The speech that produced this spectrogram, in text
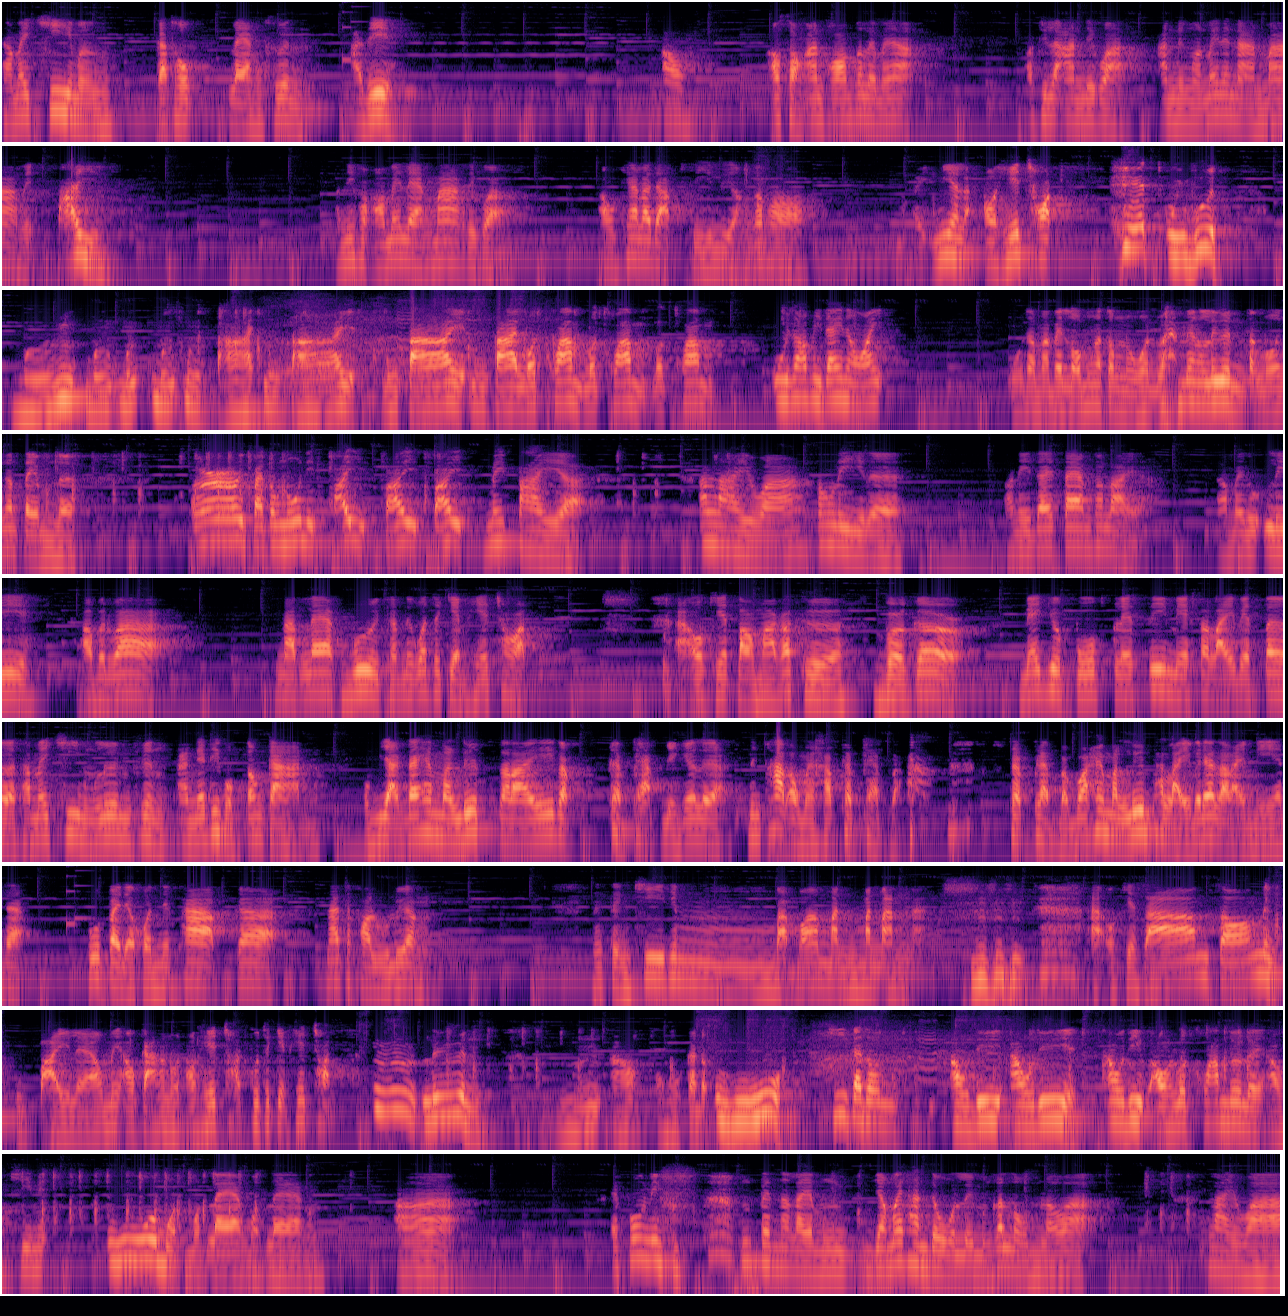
ทำให้ขี้มึงกระทบแรงขึ้นอะดิ เอาเอาสองอันพร้อมกันเลยไหมอะ เอาทีละอันดีกว่า อันนึงมันไม่ได้นานมากเลยไป อันนี้ผมเอาไม่แรงมากดีกว่า เอาแค่ระดับสีเหลืองก็พอ ไอเนี่ยแหละเอา headshot head อุ้ยวืดมึง มึง มึง มึง มึงตาย มึงตาย มึงตาย มึงตาย ลดความลดความลดความอุ้ยรอบนี้ได้น้อย อูแต่มันไปล้มกันตรงโน้นไว้แม่งลื่นตรงโน้นกันเต็มเลย เอ้ยไปตรงนู้นนี่ไปไปไปไม่ไปอะ อะไรวะ ต้อง re เลย อันนี้ได้แต้มเท่าไหร่อะาไม่รู้รี เอาเป็นว่า นัดแรกวืดครับนึกว่าจะเก็บเฮดช็อตอะโอเคต่อมาก็คือเบอร์เกอร์ make you poop greasy make slide better ทำให้ขี้มึงลื่นขึ้น อันนี้ที่ผมต้องการ ผมอยากได้ให้มันลื่นสไลด์แบบแผลบๆอย่างเงี้ยเลยนึกภาพออกไหมครับแผลบๆอะแผลบๆแบบว่าให้มันลื่นถลายไปได้หลายเมตรอะพูดไปเดี๋ยวคนนึกภาพก็น่าจะพอรู้เรื่อง นึกถึงขี้ที่แบบว่ามันมันมันอะ อะโอเคสามสองหนึ่งกูไปแล้วไม่เอากลางถนนเอา headshot กูจะเก็บ headshot อืมลื่นอืมเอาโอ้โหกระโดดโอ้โหขี้กระโดดเอาดีเอาดีเอาดีเอาลดความด้วยเลย เอาขี้ไม่อู้หมดหมดแรงหมดแรง อ่าไอ้พวกนี้มันเป็นอะไรมึงยังไม่ทันโดนเลยมึงก็ล้มแล้วอะไรวะ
